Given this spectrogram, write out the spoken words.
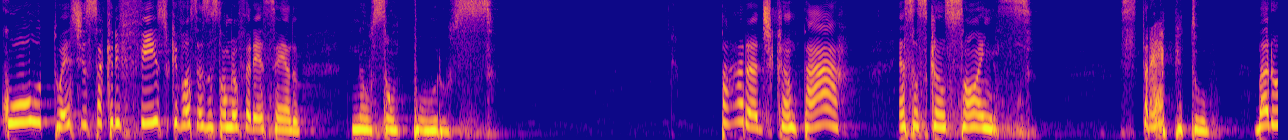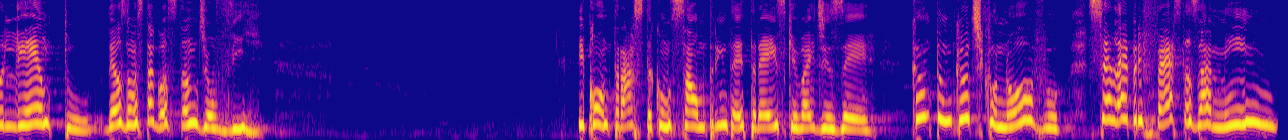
culto, este sacrifício que vocês estão me oferecendo, não são puros. Para de cantar essas canções, estrépito, barulhento. Deus não está gostando de ouvir. E contrasta com o Salmo 33, que vai dizer: Canta um cântico novo. Celebre festas a mim.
